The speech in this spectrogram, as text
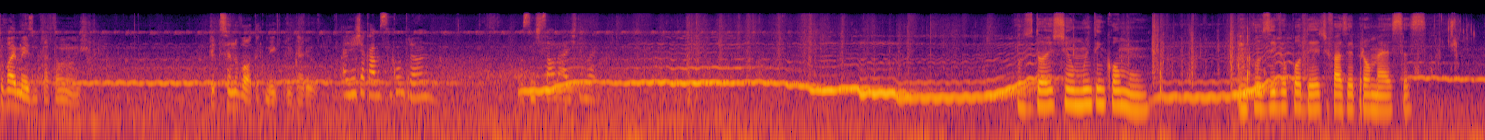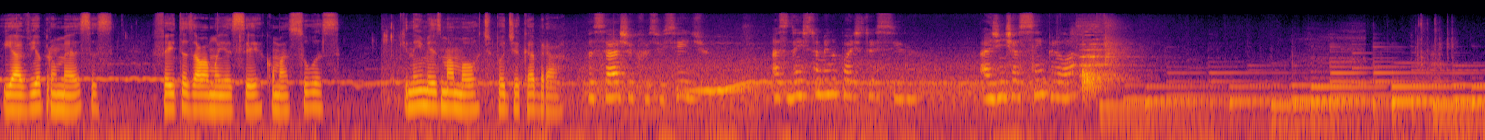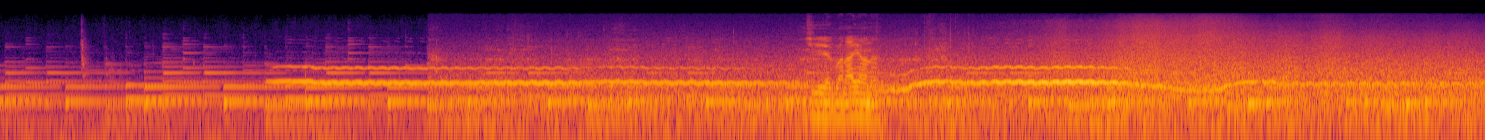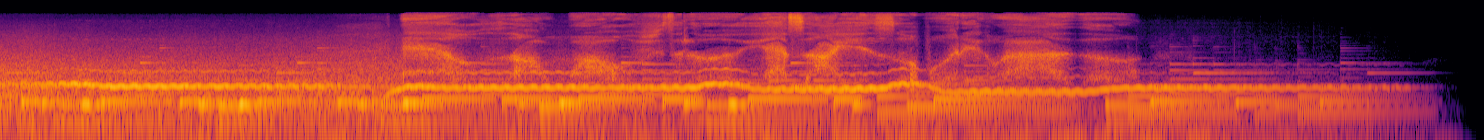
tu vai mesmo pra tão longe? Por que, que você não volta comigo pro interior? A gente acaba se encontrando. Vou sentir saudade também. Os dois tinham muito em comum, inclusive o poder de fazer promessas. E havia promessas feitas ao amanhecer como as suas, que nem mesmo a morte podia quebrar. Você acha que foi suicídio? Acidente também não pode ter sido. A gente é sempre lá. Diego, a Nayana.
